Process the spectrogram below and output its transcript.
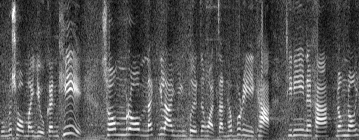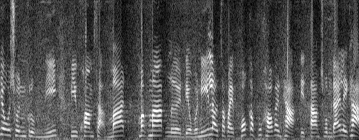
คุณผู้ชมมาอยู่กันที่ชมรมนักกีฬายิงปืนจังหวัดจันทบุรีค่ะ ที่นี่นะคะน้องๆเยาวชนกลุ่มนี้มีความสามารถมาก ๆเลย เดี๋ยววันนี้เราจะไปพบกับพวกเขากันค่ะ ติดตามชมได้เลยค่ะ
